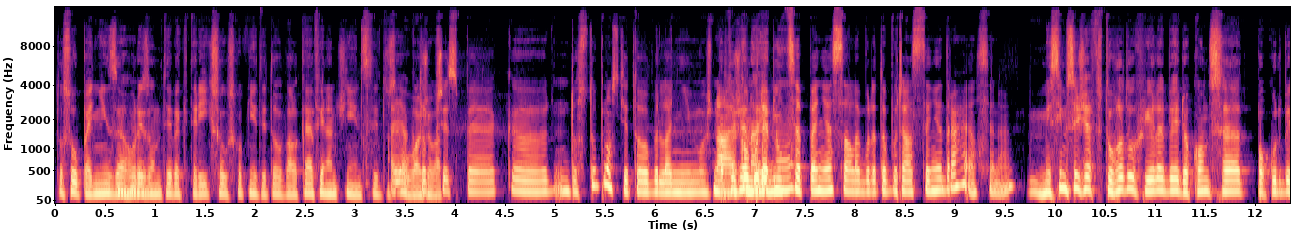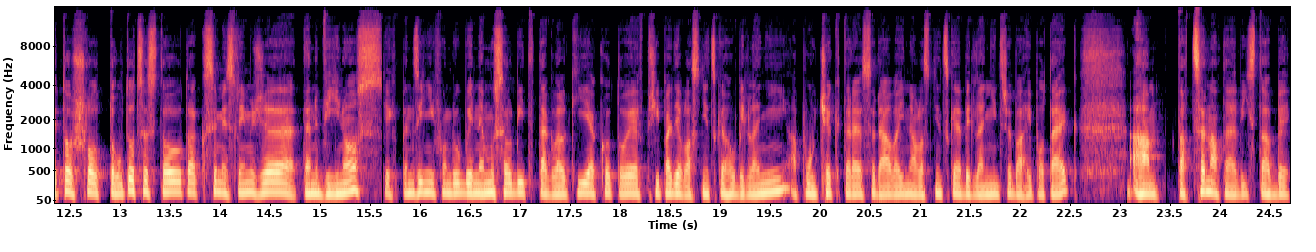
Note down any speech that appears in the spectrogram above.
To jsou peníze, hmm. horizonty, ve kterých jsou schopni tyto velké finanční instituce a jak uvažovat. to přispěje k dostupnosti toho bydlení? Možná Protože jako najednou, bude více peněz, ale bude to pořád stejně drahé asi, ne? Myslím si, že v tuhle chvíli by dokonce, pokud by to šlo touto cestou, tak si myslím, že ten výnos těch penzijních fondů by nemusel být tak velký, jako to je v případě vlastnického bydlení a půjček, které se dávají na vlastnické bydlení, třeba hypoték. A ta cena té výstavby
